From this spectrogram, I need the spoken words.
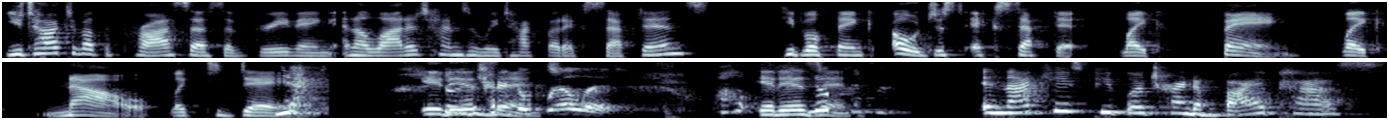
You talked about the process of grieving and a lot of times when we talk about acceptance people think oh just accept it like bang like now like today. Yeah. it isn't to will it. Well it isn't. no, in that case people are trying to bypass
